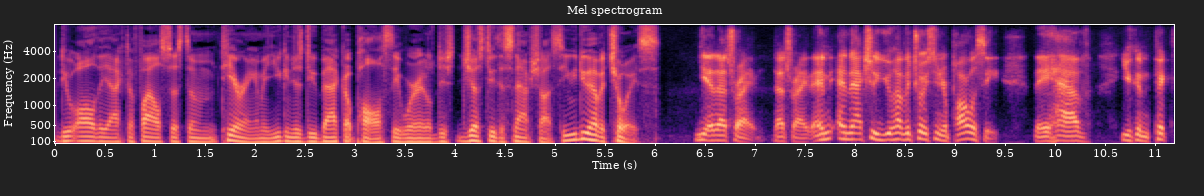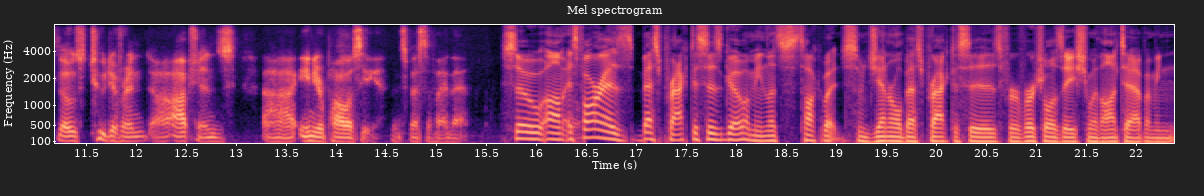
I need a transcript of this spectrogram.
do all the active file system tiering. I mean, you can just do backup policy where it'll just just do the snapshot. So you do have a choice. Yeah, that's right. That's right. And and actually, you have a choice in your policy. They have you can pick those two different uh, options uh, in your policy and specify that. So, um, as far as best practices go, I mean, let's talk about some general best practices for virtualization with ONTAP. I mean,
